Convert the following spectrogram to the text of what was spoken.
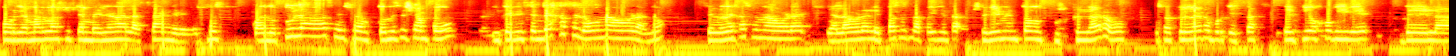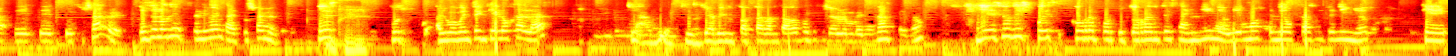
por llamarlo así, te envenena la sangre. Entonces, cuando tú lavas el con ese shampoo y te dicen, déjaselo una hora, ¿no? Te lo dejas una hora y a la hora le pasas la peineta, se vienen todos, pues claro, o sea, claro, porque está, el piojo vive de la de, tu sangre. Es de lo que se alimenta de tu sangre. Entonces, pues al momento en que lo jalas, ya, pues, ya viene todo atarantado porque ya lo envenenaste, ¿no? Y eso después corre por tu torrente sanguíneo. Y hemos tenido casos de niños que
